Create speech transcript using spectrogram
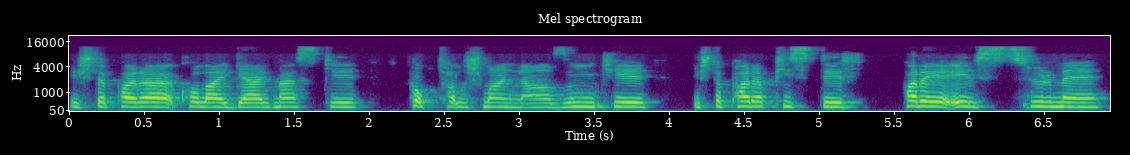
işte para kolay gelmez ki, çok çalışman lazım ki, işte para pistir, paraya el sürme.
